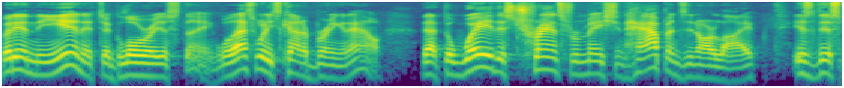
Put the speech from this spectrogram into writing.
but in the end, it's a glorious thing. Well, that's what he's kind of bringing out. That the way this transformation happens in our life is this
